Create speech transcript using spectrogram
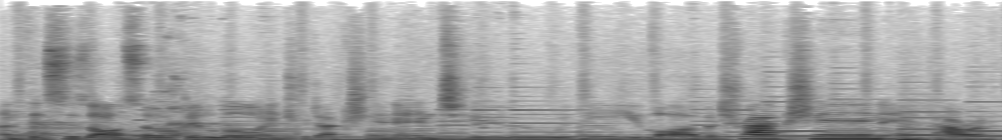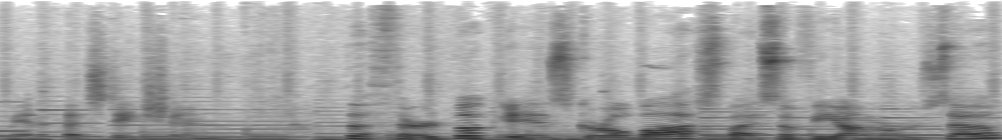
uh, this is also a good little introduction into the law of attraction and power of manifestation. The third book is Girl Boss by Sophia Amoruso,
